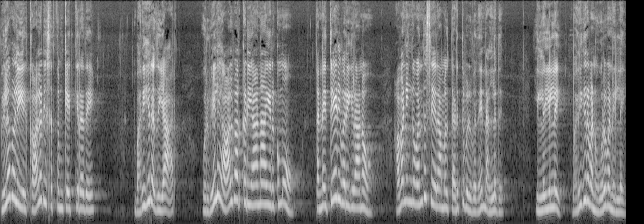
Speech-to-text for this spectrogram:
பிளவழியில் காலடி சத்தம் கேட்கிறதே. வருகிறது யார்? ஒருவேளை ஆழ்வார்க்கடியானா இருக்குமோ? தன்னை தேடி வருகிறானோ? அவன் இங்கு வந்து சேராமல் தடுத்து விடுவதே நல்லது. இல்லை இல்லை வருகிறவன் ஒருவன் இல்லை.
